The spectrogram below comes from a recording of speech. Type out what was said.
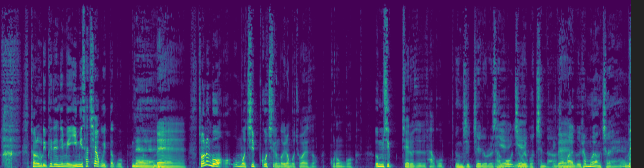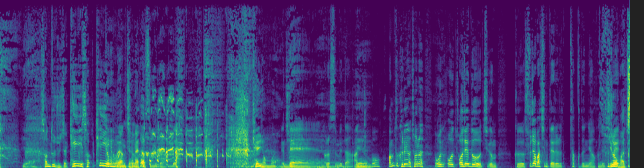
저는 우리 피디님이 이미 사치하고 있다고. 네. 네. 저는 뭐 뭐 집 고치는 거 이런 거 좋아해서 그런 거 음식 재료들 사고 음식 재료를 사고 예, 집을 예. 고친다. 네. 정말 그 현모양처에 예, 선두주자 K 서, K 현모양처네. 그렇습니다. K 현모양. 네. 네, 그렇습니다. 아니 예. 뭐 아무튼 그래요. 저는 어, 제도 지금 그 수저 받침대를 샀거든요. 근데 수저 집에 받침-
